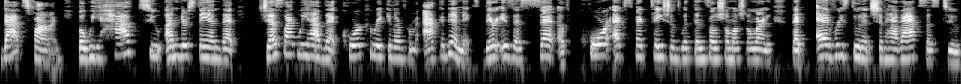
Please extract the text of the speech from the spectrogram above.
that's fine. But we have to understand that just like we have that core curriculum from academics, there is a set of core expectations within social emotional learning that every student should have access to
